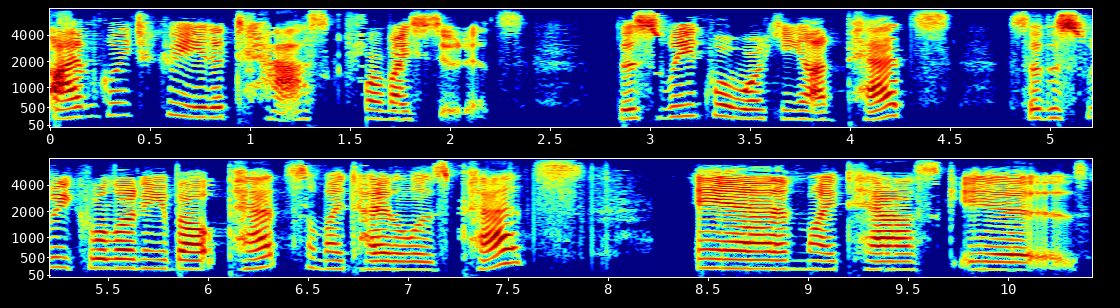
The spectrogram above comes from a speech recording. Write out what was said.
I'm going to create a task for my students. This week we're working on pets. So this week we're learning about pets. So my title is pets and my task is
